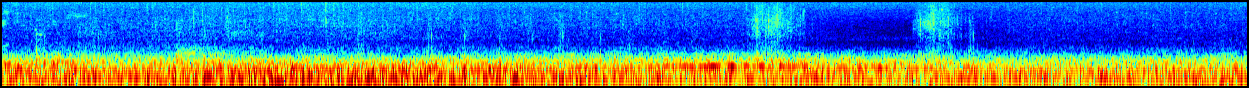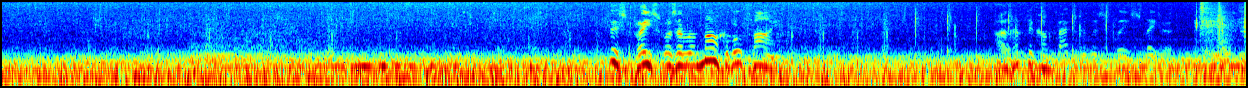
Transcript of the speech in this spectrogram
anything of use. This place was a remarkable find. I'll have to come back to this place later.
